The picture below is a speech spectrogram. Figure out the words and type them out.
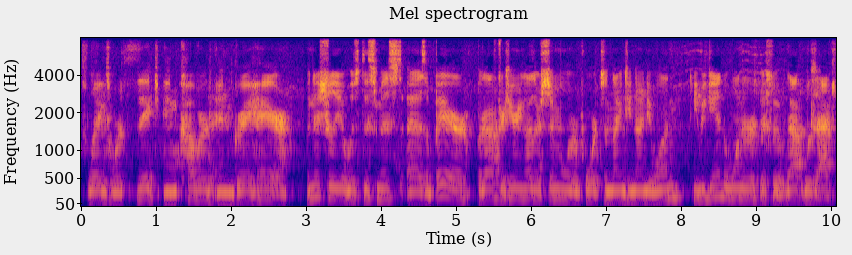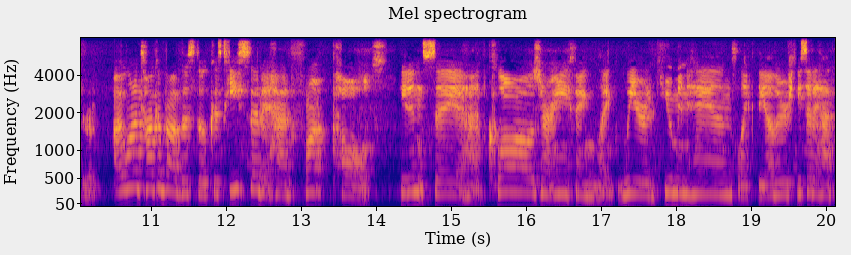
Its legs were thick and covered in gray hair. Initially, it was dismissed as a bear, but after hearing other similar reports in 1991, he began to wonder if it, that was accurate. I want to talk about this though, because he said it had front paws. He didn't say it had claws or anything like weird human hands like the others. He said it had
